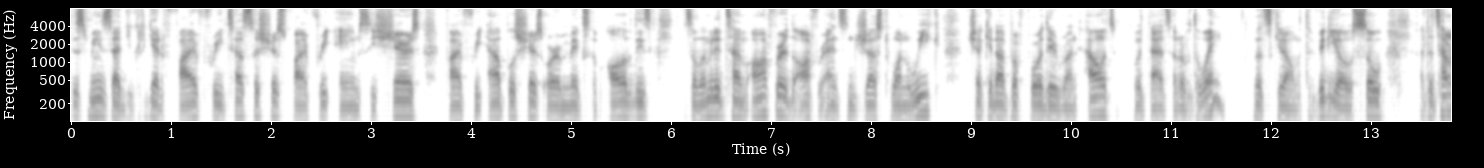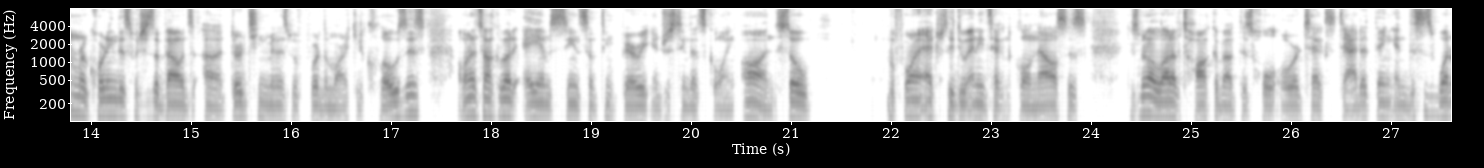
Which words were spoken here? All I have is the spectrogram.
This means that you could get five free Tesla shares, five free AMC shares, five free Apple shares, or a mix of all of these. It's a limited time offer. The offer ends in just one week. Check it out before they run out. With that out of the way, let's get on with the video. So, at the time I'm recording this, which is about uh, 13 minutes before the market closes, I want to talk about AMC and something very interesting that's going on. So, before I actually do any technical analysis, there's been a lot of talk about this whole Ortex data thing, and this is what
